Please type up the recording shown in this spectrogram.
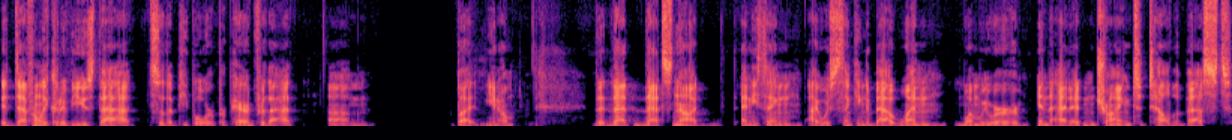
it definitely could have used that so that people were prepared for that. Um, but you know, that that that's not anything I was thinking about when when we were in the edit and trying to tell the best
